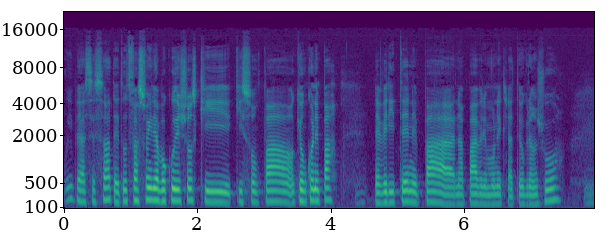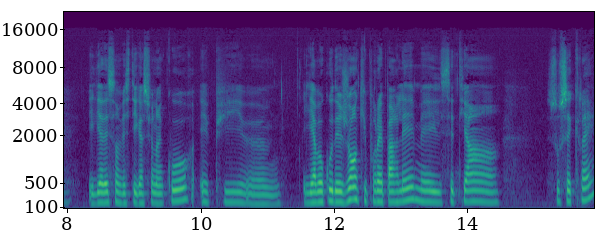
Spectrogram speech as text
Oui, ben c'est ça. De toute façon, il y a beaucoup de choses qui qui sont pas, qu'on ne connaît pas. La vérité n'est pas n'a pas vraiment éclaté au grand jour. Il y a des investigations en cours et puis euh, il y a beaucoup de gens qui pourraient parler, mais il se tient sous secret.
